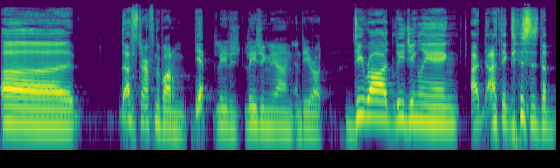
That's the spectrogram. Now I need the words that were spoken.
Uh, Let's start from the bottom. Yep. Li, Li Jingliang and D-Rod. D Rod, Li Jingliang. I, I think this is the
